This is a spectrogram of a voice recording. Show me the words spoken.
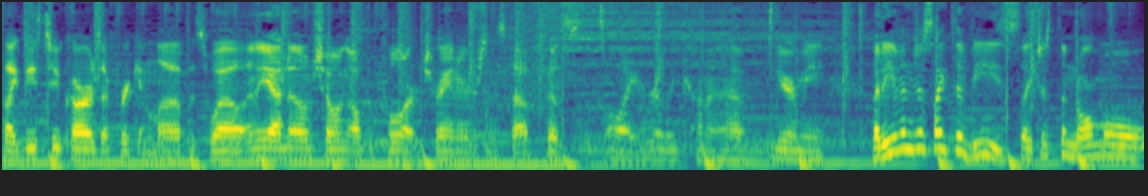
like these two cards I freaking love as well. And yeah, I know I'm showing off the full art trainers and stuff because it's all I really kind of have near me. But even just like the V's, like just the normal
